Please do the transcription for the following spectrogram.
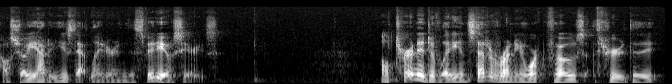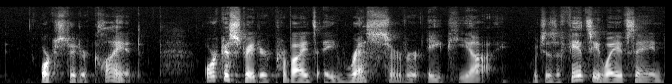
I'll show you how to use that later in this video series. Alternatively, instead of running workflows through the Orchestrator client, Orchestrator provides a REST server API, which is a fancy way of saying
